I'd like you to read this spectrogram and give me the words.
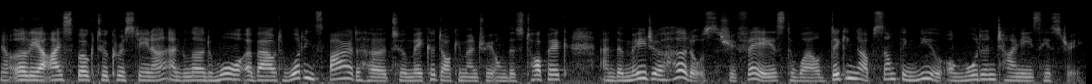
Now, earlier I spoke to Kristina and learned more about what inspired her to make a documentary on this topic and the major hurdles she faced while digging up something new on modern Chinese history.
